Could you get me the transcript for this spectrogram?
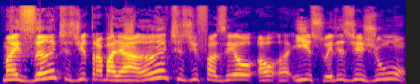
mas antes de trabalhar, antes de fazer isso, eles jejuam.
